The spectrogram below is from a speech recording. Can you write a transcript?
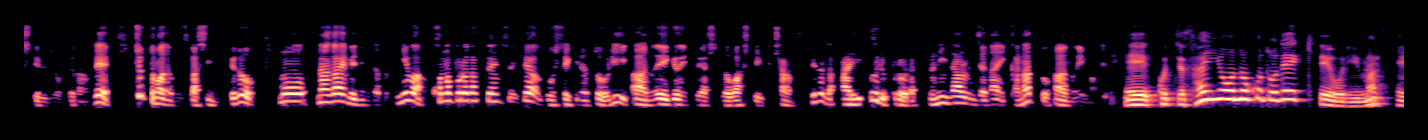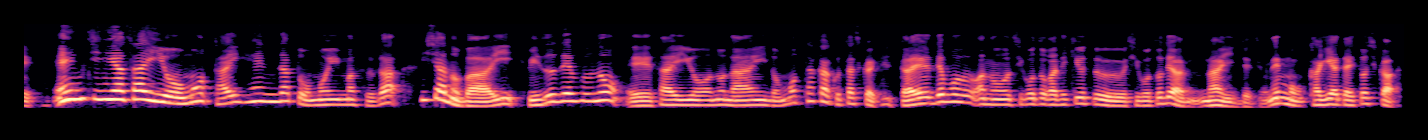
している状況なので、ちょっとまだ難しいんですけど、もう長い目で見たときには、このプロダクトについては、ご指摘の通り、あの、営業員増やして伸ばしていくチャンスっていうのがあり得るプロダクトになるんじゃないかなと、あの、今。えー、こちら採用のことで来ております。うん、えエンジニア採用も大変変だと思いますが、記者の場合、ビズデブの、え採用の難易度も高く、確かに誰でもあの仕事ができるという仕事ではないですよね。もう限られた人しか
